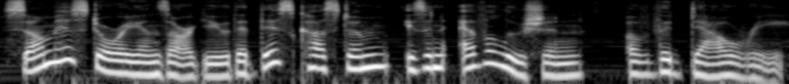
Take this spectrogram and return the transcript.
Some historians argue that this custom is an evolution of the dowry.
